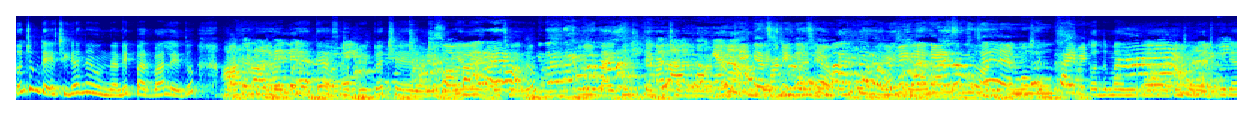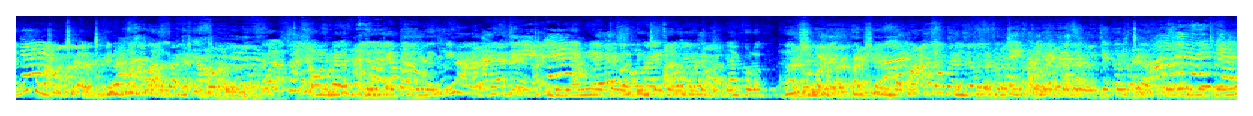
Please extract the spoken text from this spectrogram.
కొంచెం టేస్టీగానే ఉందండి. పర్వాలేదు. మార్కెట్ అయితే అసలు ప్రిపేర్ చేయరు. బిర్యానీ అయితే చేయరు. వీళ్ళు బయట నుంచి తెప్పించారు అనమాట కొంతమంది కొంచెం వెజ్ బిర్యానీ కొంచెం చికెన్ చికెన్ బిర్యానీ పిల్లలకైతే అందరికీ బిర్యానీ అయితే వడ్డించేసారు అనమాట. బిర్యానీ కూడా అనమాట సింపుల్ అసలు చూస్తున్నారు కదా ఒక్కొక్కరు చక్కగా కూర్చొని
